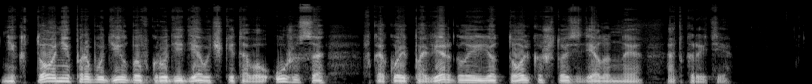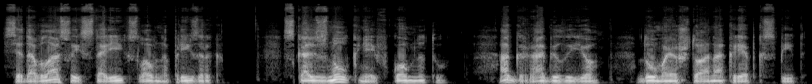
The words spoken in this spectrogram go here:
никто не пробудил бы в груди девочки того ужаса, в какой повергло ее только что сделанное открытие. Седовласый старик, словно призрак, скользнул к ней в комнату, ограбил ее, думая, что она крепко спит,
